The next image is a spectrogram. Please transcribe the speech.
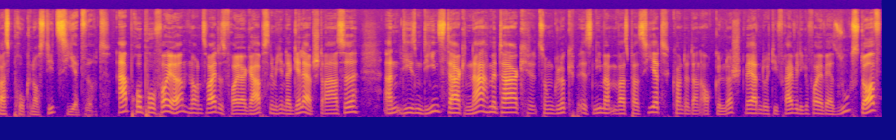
was prognostiziert wird. Apropos Feuer, noch ein zweites Feuer gab es, nämlich in der Gellertstraße an diesem Dienstagnachmittag. Zum Glück ist niemandem was passiert, konnte dann auch gelöscht werden durch die Freiwillige Feuerwehr Suchsdorf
